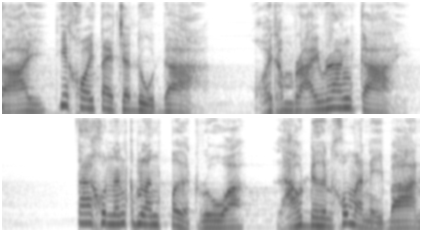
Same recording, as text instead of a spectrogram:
ร้ายที่คอยแต่จะดูดด่า คอยทำร้ายร่างกาย ตาคนนั้นกำลังเปิดรั้ว แล้วเดินเข้ามาในบ้าน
